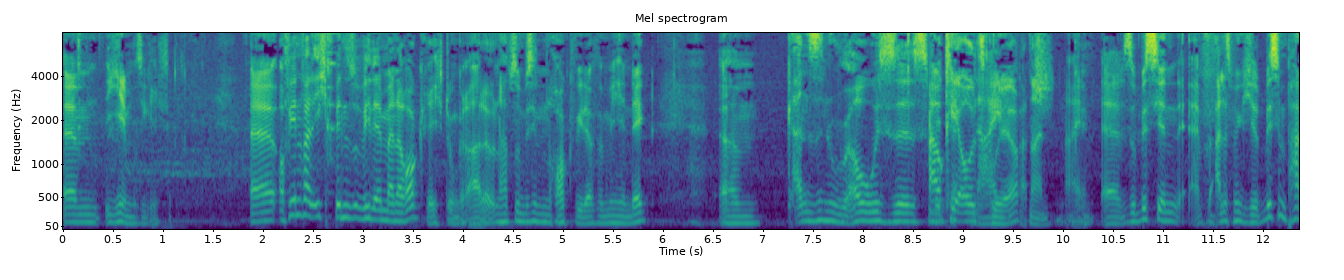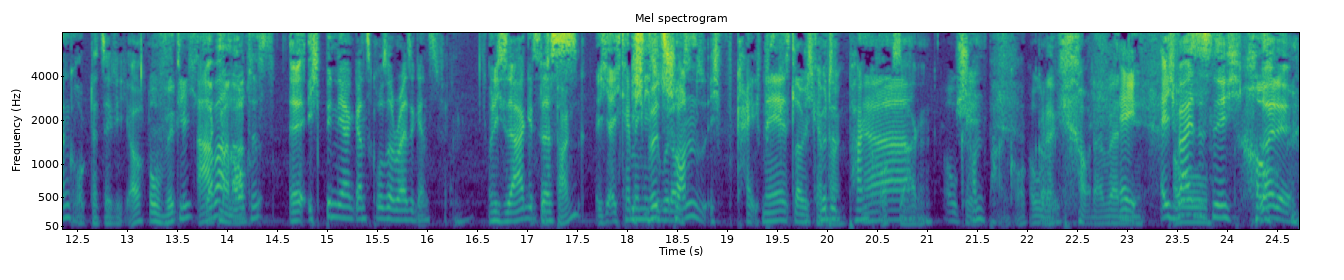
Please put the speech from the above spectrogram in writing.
Ähm, jede Musikrichtung. Äh, auf jeden Fall, ich bin so wieder in meiner Rockrichtung gerade und habe so ein bisschen Rock wieder für mich entdeckt. Ähm, Guns N' Roses. Ah, okay, oldschool, ja? Quatsch, Nein, Nein, äh, so ein bisschen, äh, alles mögliche, ein bisschen Punkrock tatsächlich auch. Oh, wirklich? Sag Aber einen auch, Artist. äh, ich bin ja ein ganz großer Rise Against Fan. Und ich sage, Ist das dass Punk? Ich- ich kenn mich ich nicht so gut schon, ich, kein, Nee, ist, glaub ich, ich kein würde Punk. Punkrock Ja, sagen. okay. Schon Punkrock. Oh, ich. oh, da werden Ey, ich weiß oh. es nicht. Oh. Leute,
